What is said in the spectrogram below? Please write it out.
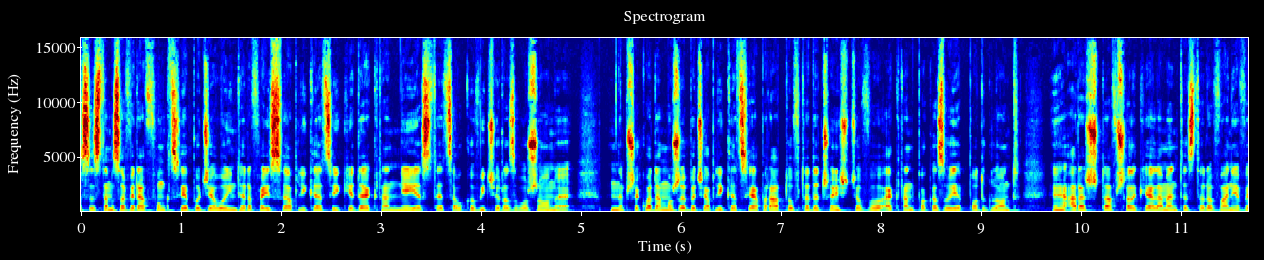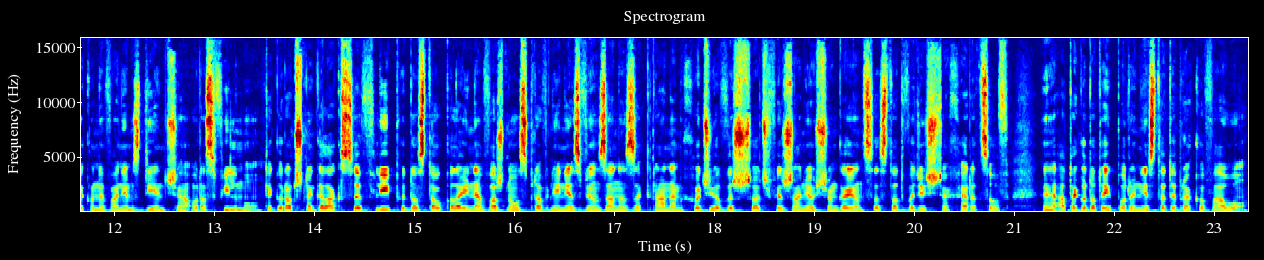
System zawiera funkcję podziału interfejsu aplikacji, kiedy ekran nie jest całkowicie rozłożony. Przykładem może być aplikacja aparatu, wtedy częściowo ekran pokazuje podgląd, a reszta wszelkie elementy sterowania wykonywaniem zdjęcia oraz filmu. Tegoroczny Galaxy Flip dostał kolejne ważne usprawnienie związane z ekranem. Chodzi o wyższe odświeżanie osiągające 120 Hz, a tego do tej pory niestety brakowało.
